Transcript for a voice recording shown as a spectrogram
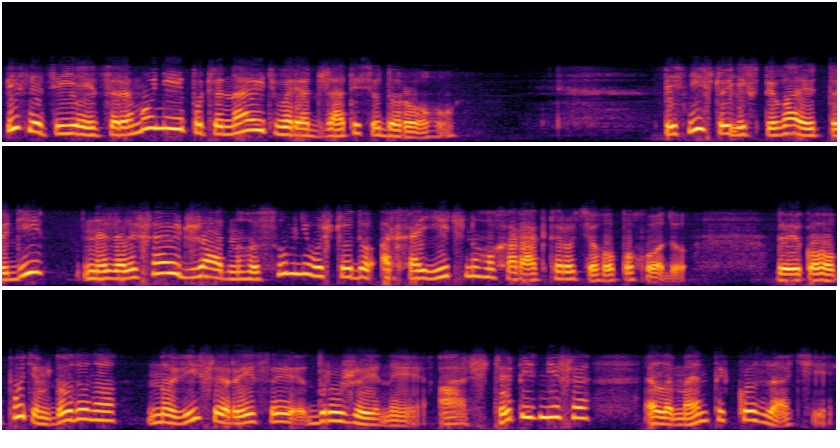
Після цієї церемонії починають виряджатись у дорогу. Пісні, що їх співають тоді, не залишають жадного сумніву щодо архаїчного характеру цього походу, до якого потім додано новіші риси дружини, а ще пізніше елементи козачі.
